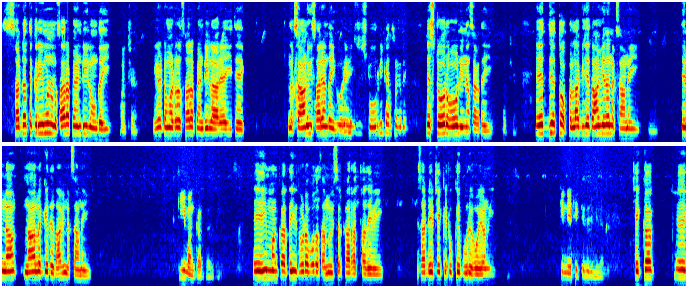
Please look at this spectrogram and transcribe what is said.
ਸਾਡਾ ਤਕਰੀਬਨ ਹੁਣ ਸਾਰਾ ਪਿੰਡ ਹੀ ਲਾਉਂਦਾ ਜੀ। ਅੱਛਾ। ਠੀਕ ਹੈ ਟਮਾਟਰ ਸਾਰਾ ਪਿੰਡ ਹੀ ਲਾ ਰਿਹਾ ਜੀ ਤੇ ਨੁਕਸਾਨ ਵੀ ਸਾਰਿਆਂ ਦਾ ਹੀ ਹੋ ਰਿਹਾ ਜੀ। ਤੁਸੀਂ ਸਟੋਰ ਨਹੀਂ ਕਰ ਸਕਦੇ? ਇਹ ਸਟੋਰ ਹੋ ਨਹੀਂ ਨਾ ਸਕਦਾ ਜੀ। ਇਹ ਜੇ ਧੁੱਪ ਲੱਗ ਜੇ ਤਾਂ ਵੀ ਇਹਦਾ ਨੁਕਸਾਨ ਹੈ ਜੀ। ਤੇ ਨਾ ਨਾ ਲੱਗੇ ਤੇ ਤਾਂ ਵੀ ਨੁਕਸਾਨ ਹੈ ਜੀ। ਕੀ ਮੰਗ ਕਰਦੇ ਹੋ ਤੁਸੀਂ? ਇਹ ਇਹੀ ਮੰਗ ਕਰਦੇ ਜੀ ਥੋੜਾ ਬਹੁਤਾ ਸਾਨੂੰ ਵੀ ਸਰਕਾਰ ਹੱਥਾਂ ਦੇਵੇ ਜੀ। ਸਾਡੇ ਠੇਕੇ ਠੁੱਕੇ ਪੂਰੇ ਹੋ ਜਾਣਗੇ ਕਿੰਨੇ ਠੇਕੇ ਤੇ ਜ਼ਮੀਨਾਂ ਦੀ ਠੇਕਾ ਇਹ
